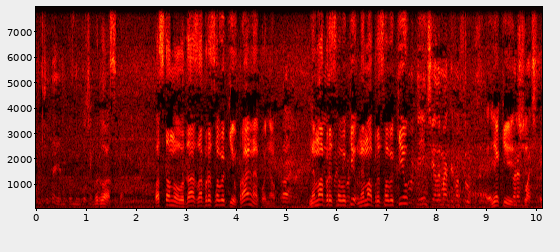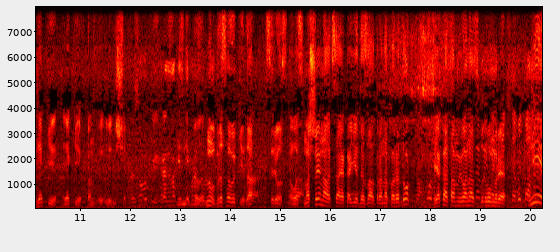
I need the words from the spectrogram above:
кричите, я не пойму, зачем. Будь ласка. Постанову, да, за брезговиків, правильно я поняв? Правильно. Нема брезговиків, нема брезговиків. Тут інші елементи конструкції. Які інші? Передбачені. Які? Які кон- інші? Брезговики, гранезахисні брезговики. Ну, брезговики, да? Серйозно. Ось машина, оця, яка їде завтра напередок, яка там і вона умре. Ні,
